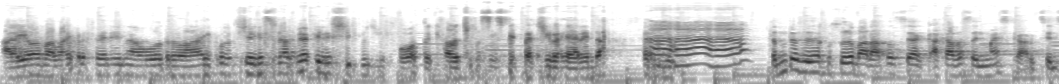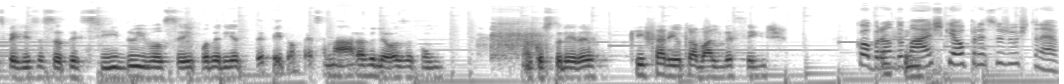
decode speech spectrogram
Aí ela vai lá e prefere ir na outra lá, e quando chega, você já viu aqueles tipos de foto que fala, tipo assim, expectativa realidade. Uhum, uhum. Muitas vezes a costura barata você acaba sendo mais caro, que você desperdiça seu tecido e você poderia ter feito uma peça maravilhosa com uma costureira que faria o trabalho decente. Cobrando Enfim. mais que é o preço justo, né?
